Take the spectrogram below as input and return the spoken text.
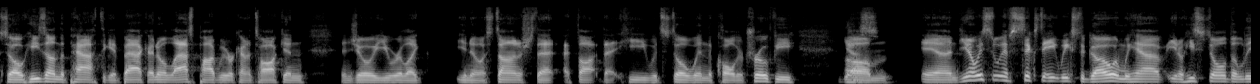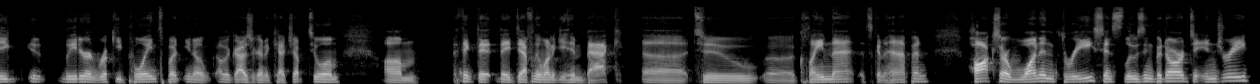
So he's on the path to get back. I know last pod we were kind of talking, and Joey, you were like, you know, astonished that I thought that he would still win the Calder Trophy. yes. Um, and you know, we still have six to eight weeks to go, and we have you know he's still the league uh, leader in rookie points, but you know other guys are going to catch up to him. Um, I think that they definitely want to get him back uh, to uh, claim that it's going to happen. Hawks are one and three since losing Bedard to injury.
